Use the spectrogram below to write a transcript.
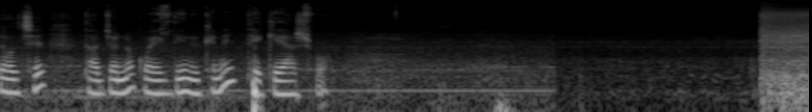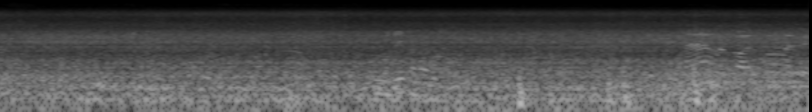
চলছে, তার জন্য কয়েকদিন ওইখানে থেকে আসব। নদী থাকা হ্যাঁ আমার গল্প বললে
